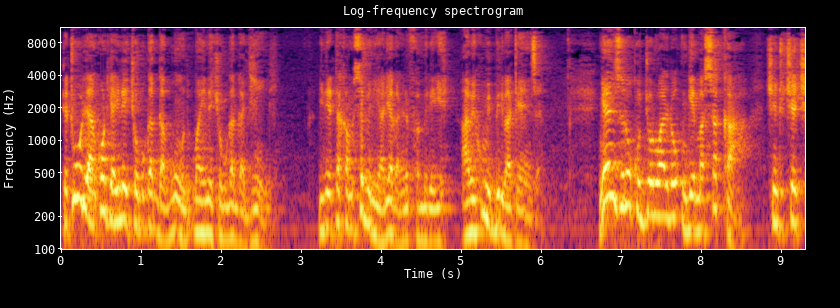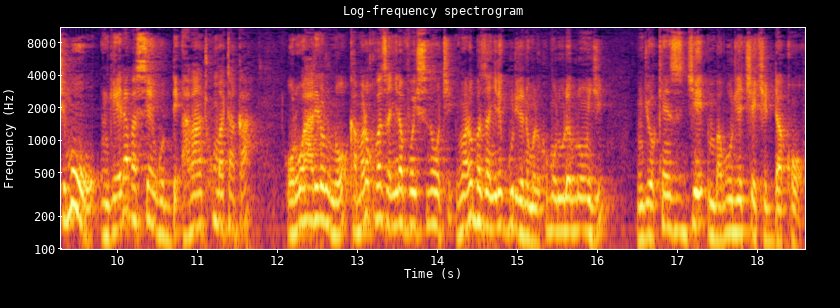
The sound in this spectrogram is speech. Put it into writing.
tetuwulira nko nti alina ekyobugagga gundi oba alina ekyobugagga gindi. Lina ettaka museveni yali agana ne famire ye abekumi bbiri bagenze. Ngenzera okujja olwaliro ng'emasaka kintu kyekimu ng'era basengudde abantu ku mataka olwaliro luno kamala okubazanyira voice note mala obazanyira eggulire no mulikumulule bulungi ndyoke nzije mbabuulire ki ekiddako.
